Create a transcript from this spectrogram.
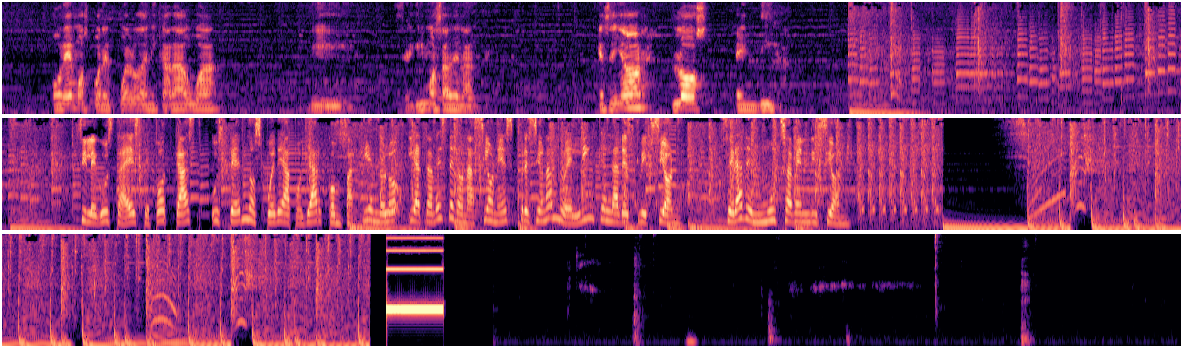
Oremos por el pueblo de Nicaragua y seguimos adelante. Que el Señor los bendiga. Si le gusta este podcast, usted nos puede apoyar compartiéndolo y a través de donaciones presionando el link en la descripción. Será de mucha bendición.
